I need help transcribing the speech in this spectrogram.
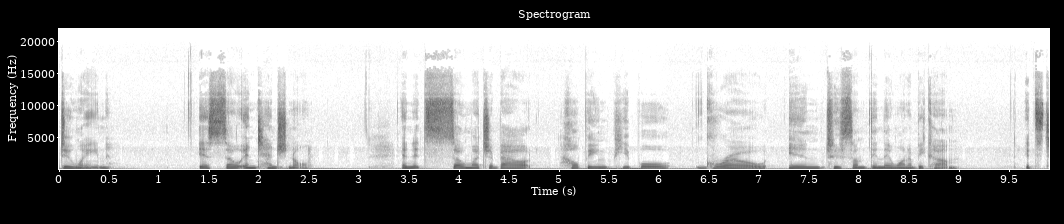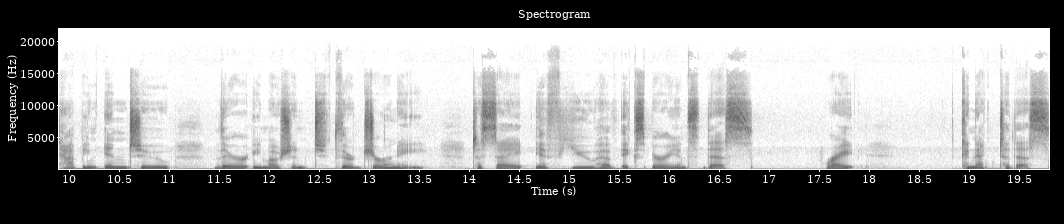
doing is so intentional. And it's so much about helping people grow into something they want to become. It's tapping into their emotion, to their journey to say, if you have experienced this, right, connect to this.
